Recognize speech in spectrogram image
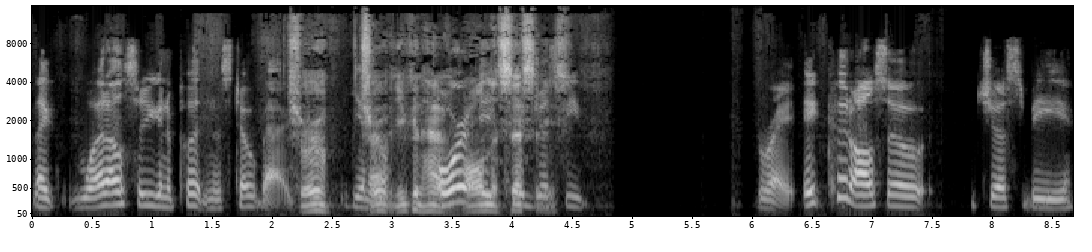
like what else are you going to put in this tote bag True. you True. know, You can have or all it necessities. Could just be right. It could also just be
